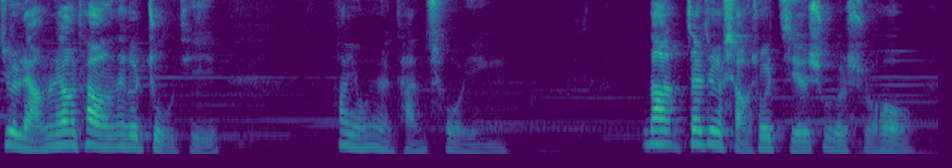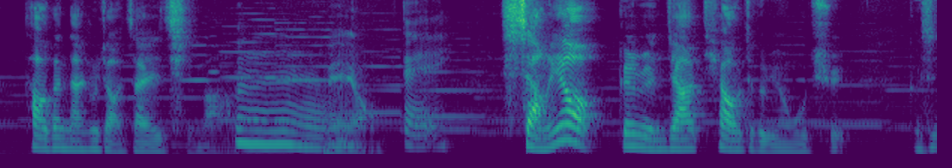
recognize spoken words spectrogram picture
就两个人要跳的那个主题，她永远弹错音。那在这个小说结束的时候，她要跟男主角在一起吗？嗯，没有。对。想要跟人家跳这个圆舞曲，可是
